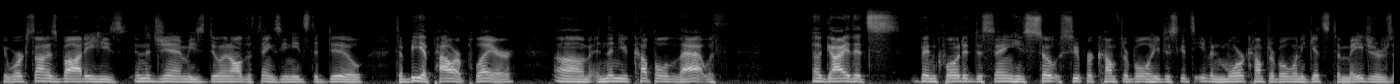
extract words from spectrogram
He works on his body. He's in the gym. He's doing all the things he needs to do to be a power player. Um, and then you couple that with a guy that's been quoted to saying he's so super comfortable. He just gets even more comfortable when he gets to majors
